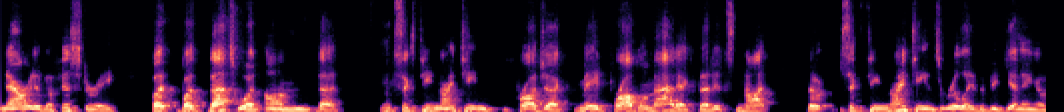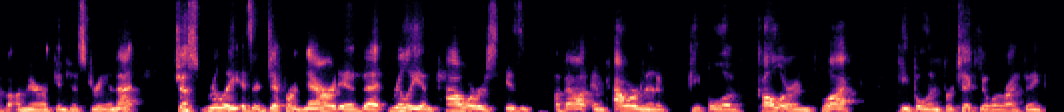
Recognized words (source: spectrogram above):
narrative of history. But, but that's what um, that 1619 project made problematic, that it's not, the 1619 is really the beginning of American history. And that just really is a different narrative that really empowers, is about empowerment of people of color and black people in particular, I think,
